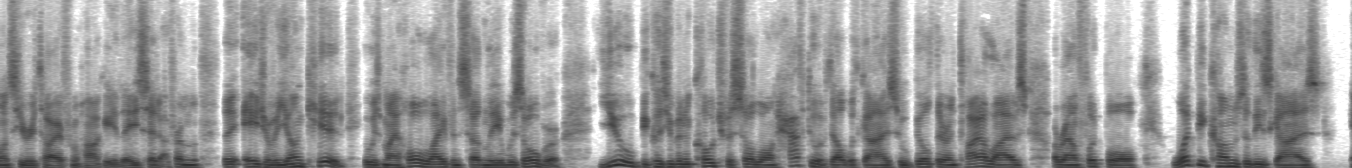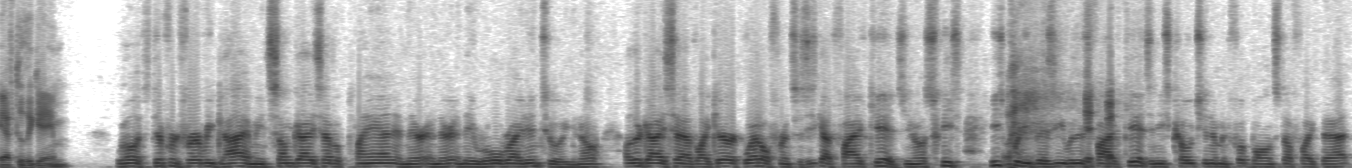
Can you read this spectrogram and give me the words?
once he retired from hockey. They said from the age of a young kid, it was my whole life and suddenly it was over. You, because you've been a coach for so long, have to have dealt with guys who built their entire lives around football. What becomes of these guys after the game? Well, it's different for every guy. I mean, some guys have a plan and they're and they and they roll right into it. You know, other guys have like Eric Weddle, for instance. He's got five kids. You know, so he's he's pretty busy with his five kids and he's coaching them in football and stuff like that.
